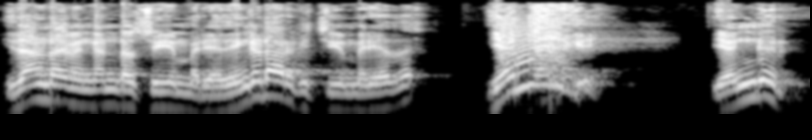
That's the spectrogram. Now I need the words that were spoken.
இதான்டா இவன் கண்ட சுயமரியாதை. எங்கடா இருக்கு சுயமரியாதை? எங்க இருக்கு? எங்க இருக்கு?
